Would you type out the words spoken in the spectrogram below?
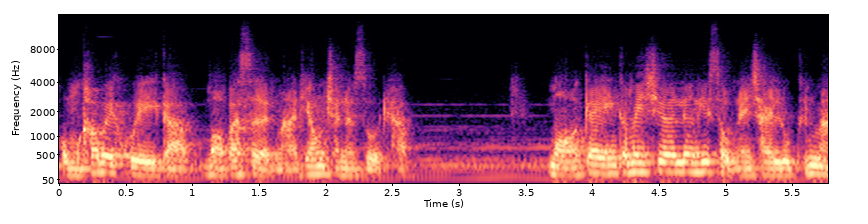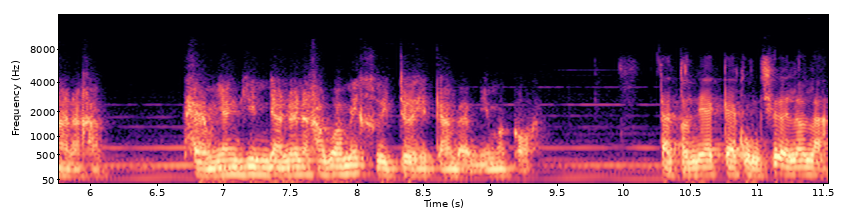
ผมเข้าไปคุยกับหมอประเสริฐมาที่ห้องชันสูตรครับ หมอแกเองก็ไม่เชื่อเรื่องที่ศพในชัยลุกขึ้นมานะครับ แถมยังยืนยันด้วยนะครับ ว่าไม่เคยเจอเหตุการณ์แบบนี้มาก่อน แต่ตอนเนี้ยแกคงเชื่อแล้วล่ะ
